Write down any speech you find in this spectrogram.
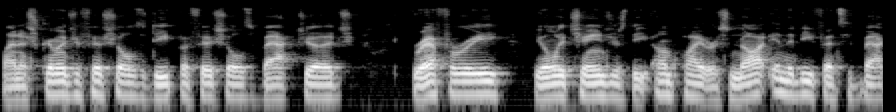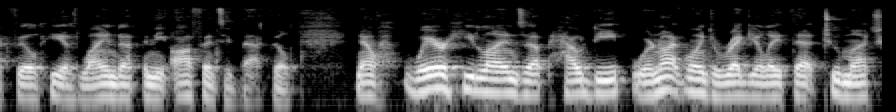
Line of scrimmage officials, deep officials, back judge, referee. The only change is the umpire is not in the defensive backfield. He is lined up in the offensive backfield. Now, where he lines up, how deep, we're not going to regulate that too much.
